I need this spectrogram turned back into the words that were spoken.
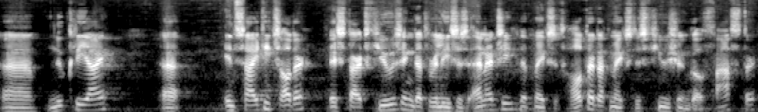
uh, nuclei uh, inside each other. They start fusing, that releases energy, that makes it hotter, that makes this fusion go faster,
